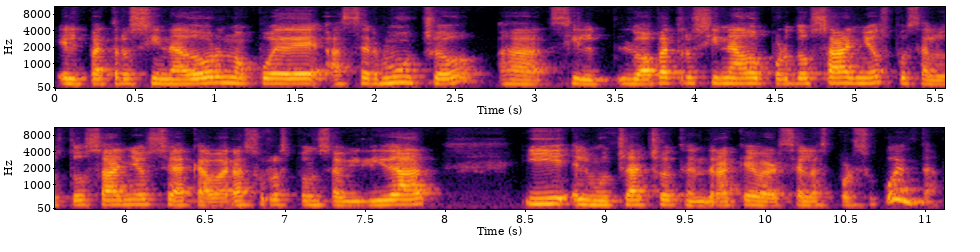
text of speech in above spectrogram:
el patrocinador no puede hacer mucho. Ah, si lo ha patrocinado por dos años, pues a los dos años se acabará su responsabilidad y el muchacho tendrá que vérselas por su cuenta.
